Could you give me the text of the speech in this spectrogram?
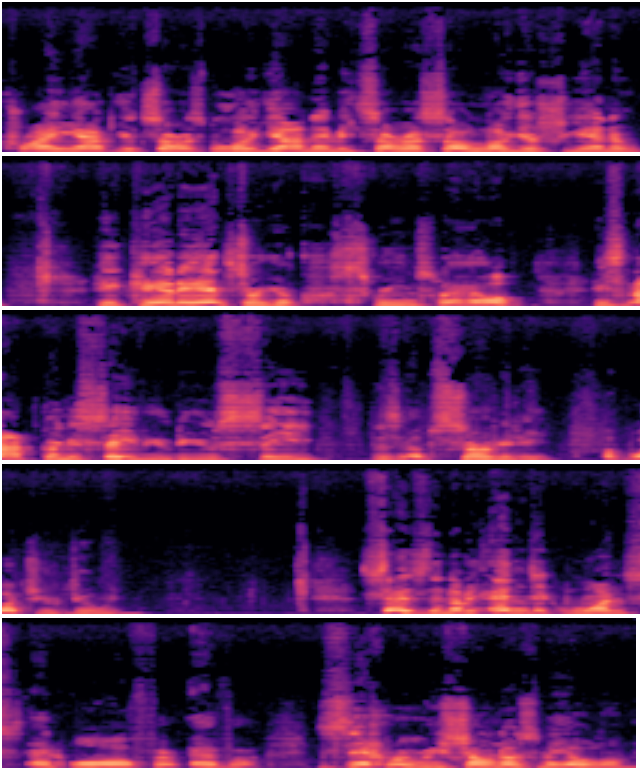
crying out Yitzaras, below Yanem Yitzaraso, lo Yoshienu. He can't answer your screams for help. He's not going to save you. Do you see the absurdity of what you're doing? says the Navi, end it once and all forever. Zichru Rishonos Meolam.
